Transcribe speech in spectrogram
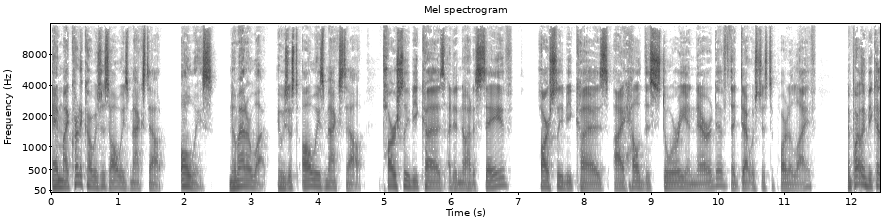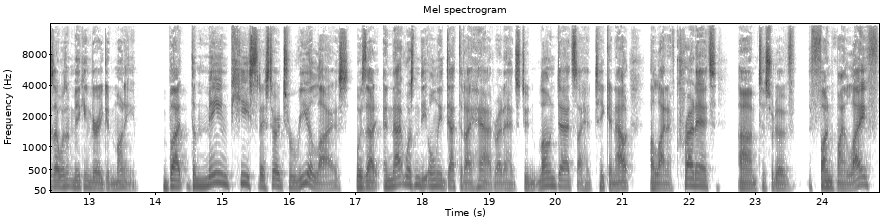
And my credit card was just always maxed out, always, no matter what. It was just always maxed out, partially because I didn't know how to save, partially because I held this story and narrative that debt was just a part of life, and partly because I wasn't making very good money. But the main piece that I started to realize was that, and that wasn't the only debt that I had, right? I had student loan debts. I had taken out a line of credit um, to sort of fund my life.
